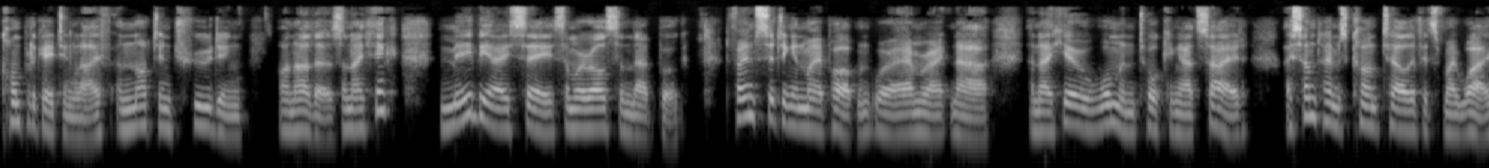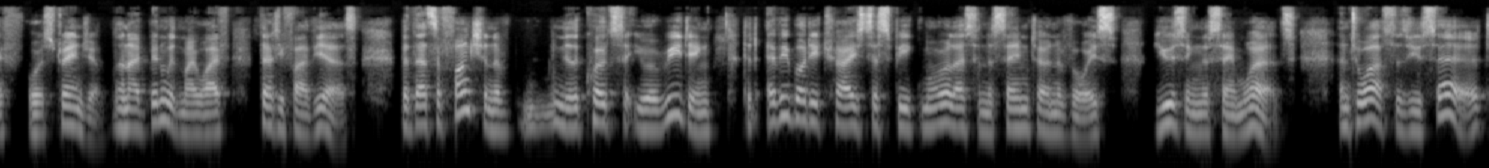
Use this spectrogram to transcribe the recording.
complicating life and not intruding on others. And i think maybe i say somewhere else in that book if i'm sitting in my apartment where i am right now and i hear a woman talking outside i sometimes can't tell if it's my wife or a stranger. And I've been with my wife 35 years. But that's a function of you know, the quotes that you were reading that everybody tries to speak more or less in the same tone of voice using the same words. And to us, as you said,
